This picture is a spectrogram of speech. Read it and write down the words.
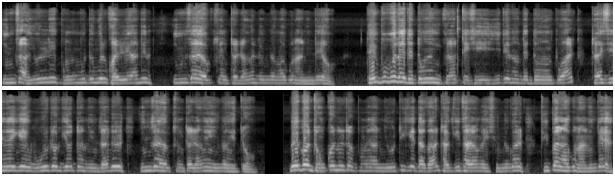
인사, 윤리, 복무 등을 관리하는 인사혁신처장을 임명하곤 하는데요. 대부분의 대통령이 그렇듯이 이재명 대통령 또한 자신에게 우호적이었던 인사를 인사혁신처장에 임명했죠. 매번 정권을 잡으면 요직에다가 자기 사랑을 심는 걸 비판하곤 하는데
